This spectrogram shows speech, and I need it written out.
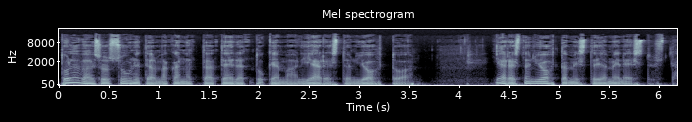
Tulevaisuussuunnitelma kannattaa tehdä tukemaan järjestön johtoa, järjestön johtamista ja menestystä.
